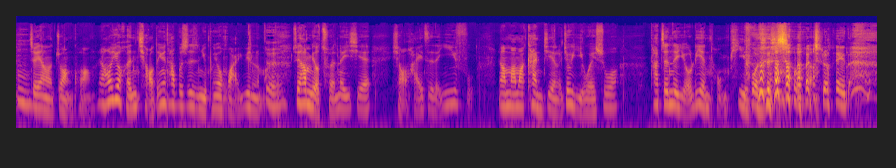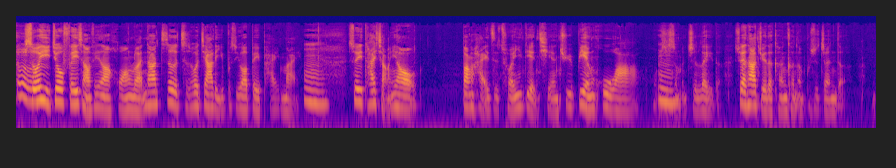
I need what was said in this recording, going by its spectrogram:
嗯，这样的状况，然后又很巧的，因为她不是女朋友怀孕了嘛，对，所以他们有存了一些小孩子的衣服，让妈妈看见了，就以为说他真的有恋童癖或者是什么之类的，所以就非常非常慌乱。那这个时候家里不是又要被拍卖，嗯所以他想要帮孩子存一点钱去辩护啊，或是什么之类的。虽然他觉得很可能不是真的，嗯，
